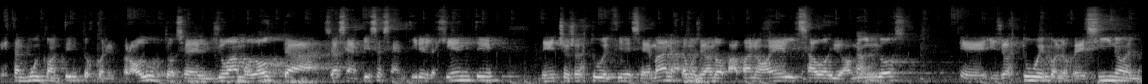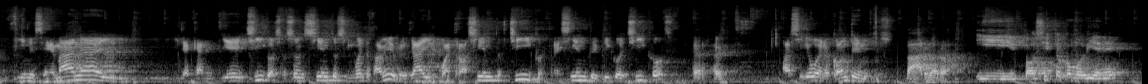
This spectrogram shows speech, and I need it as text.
están muy contentos con el producto, o sea, el yo amo Docta ya se empieza a sentir en la gente. De hecho, yo estuve el fin de semana, estamos llevando a Papá Noel sábados y domingos, eh, y yo estuve con los vecinos el fin de semana y, la cantidad de chicos, o sea, son 150 familias, pero ya hay 400 chicos, 300 y pico de chicos. Perfecto. Así que bueno, contentos. Bárbaro. ¿Y Posito cómo viene?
